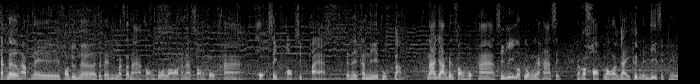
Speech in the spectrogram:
จากเดิมครับใน Fortuner จะเป็นลักษณะของตัวล้อขนาด 265 60 ขอบ 18 แต่ในคันนี้ถูกปรับหน้ายางเป็น 265 ซีรีส์ลดลงเหลือ 50 แล้วก็ขอบล้อใหญ่ขึ้นเป็น 20 นิ้ว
